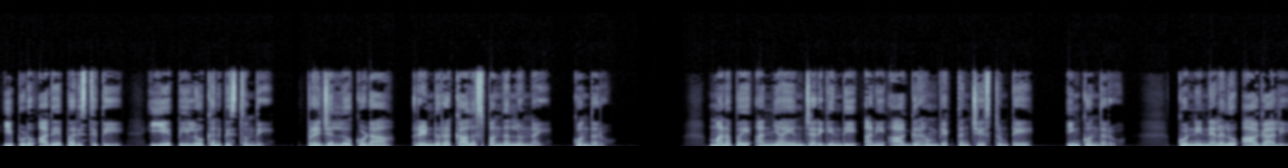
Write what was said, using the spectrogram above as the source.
ఇప్పుడు అదే పరిస్థితి ఏపీలో కనిపిస్తుంది. ప్రజల్లో కూడా రెండు రకాల స్పందనలున్నాయి. కొందరు మనపై అన్యాయం జరిగింది అని ఆగ్రహం వ్యక్తం చేస్తుంటే ఇంకొందరు కొన్ని నెలలు ఆగాలి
